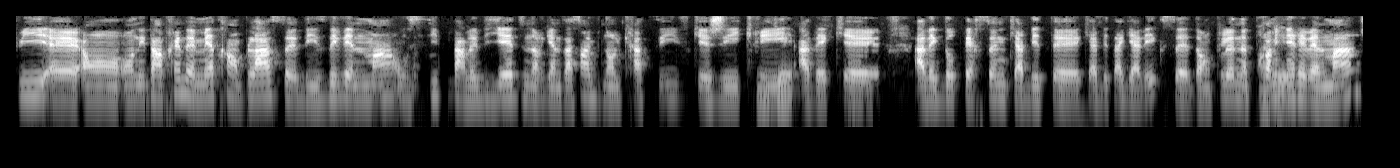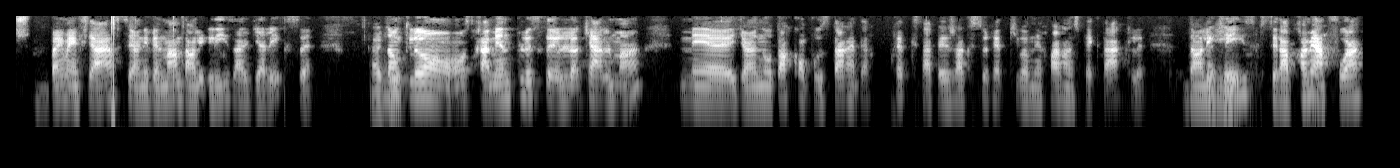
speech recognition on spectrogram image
Puis, euh, on, est en train de mettre en place des événements aussi par le biais d'une organisation à but non lucratif que j'ai créée avec, euh, avec d'autres personnes qui habitent, euh, qui habitent à Galix. Donc là, notre premier événement, je suis bien, bien fière, c'est un événement dans l'église à Galix. Donc là, on, se ramène plus localement, mais il y a un auteur, compositeur, interprète qui s'appelle Jacques Surette qui va venir faire un spectacle dans l'église. C'est la première fois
